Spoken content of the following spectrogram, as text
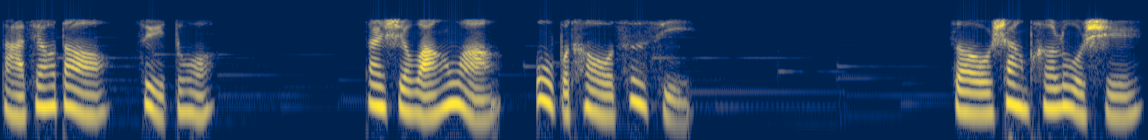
打交道最多，但是往往悟不透自己。走上坡路时，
